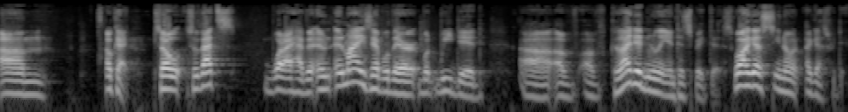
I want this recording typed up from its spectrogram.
Um okay. So so that's what i have and, and my example there what we did uh, of of because I didn't really anticipate this. Well, I guess you know I guess we did.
